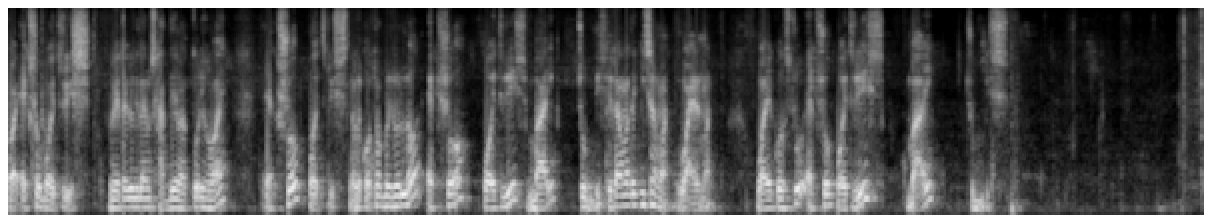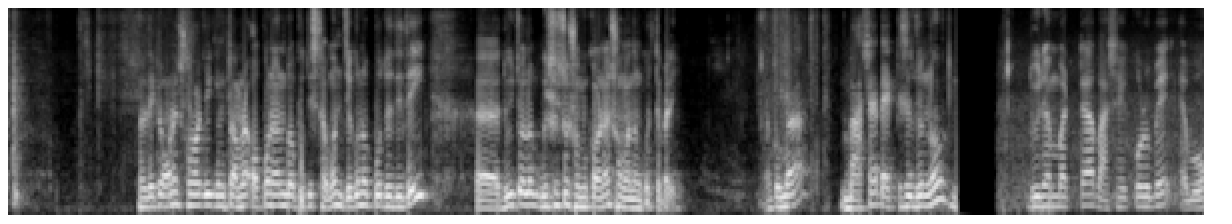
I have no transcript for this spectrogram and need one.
হয় একশো পঁয়ত্রিশ। এটাকে যদি আমি সাত দিয়ে ভাগ করি, হয় একশো পঁয়ত্রিশ। তাহলে কত বের হলো? একশো পঁয়ত্রিশ বাই চব্বিশ। এটা আমাদের কিসের মান? ওয়াইয়ের মান। ওয়াই কোস টু একশো পঁয়ত্রিশ বাই চব্বিশ। দেখে অনেক সহজেই কিন্তু আমরা অপনয়ন বা প্রতিস্থাপন যে কোনো পদ্ধতিতেই দুই চলক বিশিষ্ট সমীকরণের সমাধান করতে পারি। তোমরা বাসায় প্র্যাকটিসের জন্য দুই নাম্বারটা বাসায় করবে এবং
